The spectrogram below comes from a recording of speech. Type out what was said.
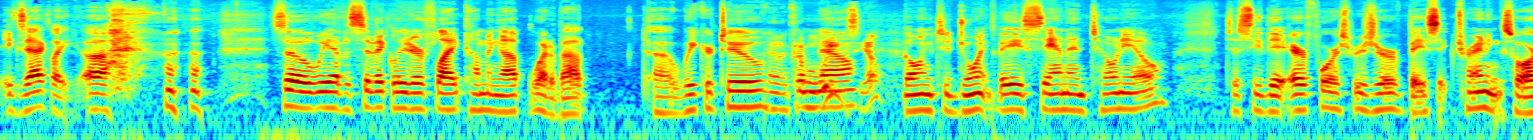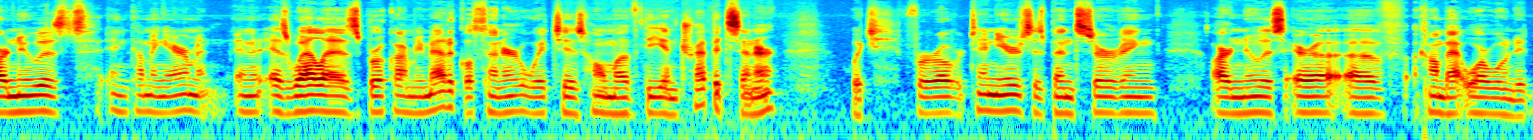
Exactly. Uh, so we have a civic leader flight coming up. What about a week or two In a from couple now? weeks, yep. Going to Joint Base San Antonio to see the Air Force Reserve basic training. So our newest incoming airmen, and as well as Brooke Army Medical Center, which is home of the Intrepid Center, which for over 10 years has been serving our newest era of combat war wounded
